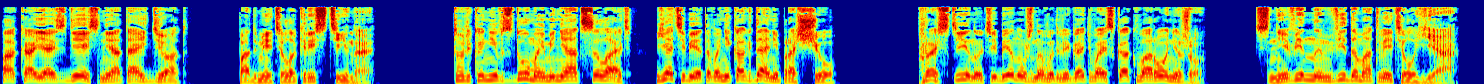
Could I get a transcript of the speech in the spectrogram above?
Пока я здесь, не отойдет, подметила Кристина. Только не вздумай меня отсылать, я тебе этого никогда не прощу. Прости, но тебе нужно выдвигать войска к Воронежу. С невинным видом ответил я.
